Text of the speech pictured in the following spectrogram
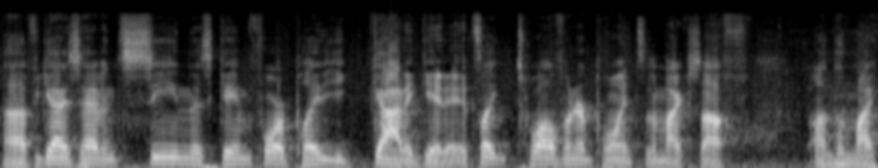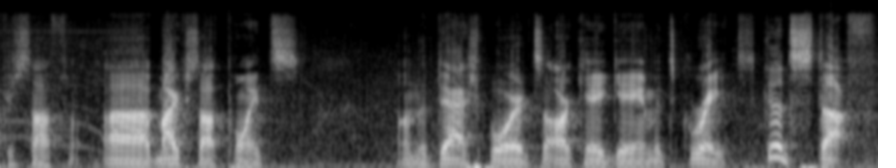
Uh, if you guys haven't seen this game before or played it, you gotta get it. It's like 1,200 points on the Microsoft on the Microsoft uh, Microsoft points on the dashboard. It's an arcade game. It's great. Good stuff.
